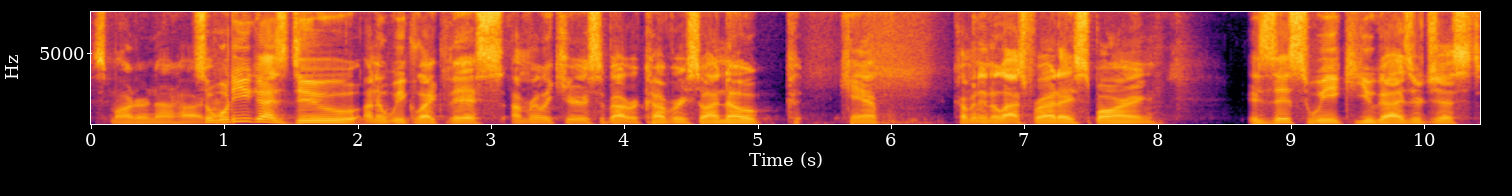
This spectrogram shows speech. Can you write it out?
Smarter, not harder. So, what do you guys do on a week like this? I'm really curious about recovery. So, I know c- camp coming into last Friday sparring. Is this week you guys are just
